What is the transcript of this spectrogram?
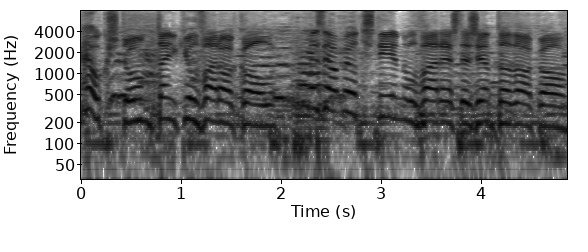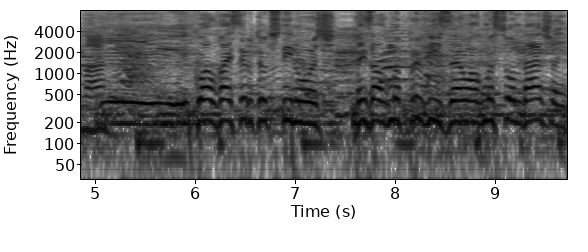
É o costume, tenho que o levar ao colo, mas é o meu destino levar esta gente toda ao colo, não é? E qual vai ser o teu destino hoje? Tens alguma previsão, alguma sondagem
